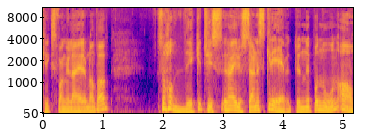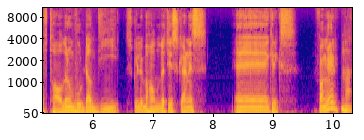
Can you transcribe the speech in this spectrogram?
krigsfangeleirer annet, så hadde ikke nei, russerne skrevet under på noen avtaler om hvordan de skulle behandle tyskernes eh, krigsfanger. Nei.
